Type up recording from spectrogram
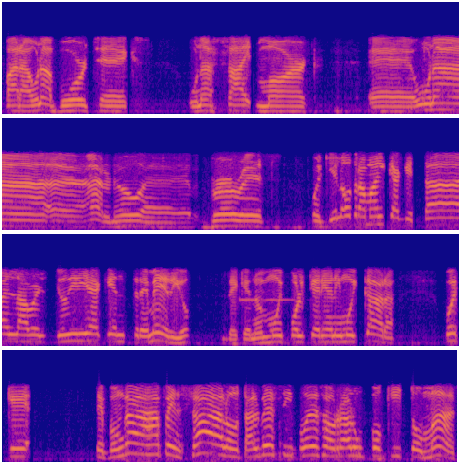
para una Vortex, una Sightmark, eh, una, uh, I don't know, uh, Burris, cualquier otra marca que está en la, yo diría que entre medio, de que no es muy porquería ni muy cara, pues que te pongas a pensar o tal vez si puedes ahorrar un poquito más,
